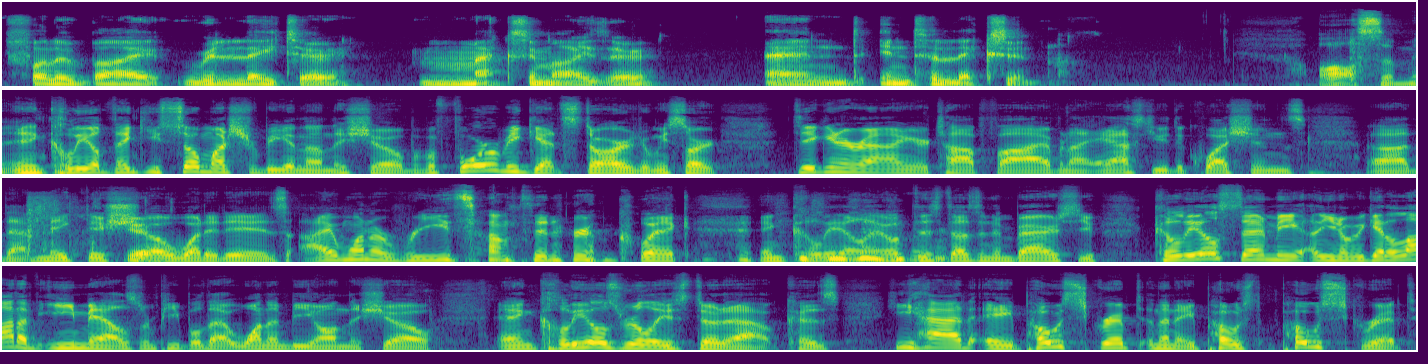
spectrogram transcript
followed by relator, maximizer, and intellection. Awesome. And Khalil, thank you so much for being on the show. But before we get started and we start digging around your top five, and I ask you the questions uh, that make this show yeah. what it is, I want to read something real quick. And Khalil, I hope this doesn't embarrass you. Khalil sent me, you know, we get a lot of emails from people that want to be on the show. And Khalil's really stood out because he had a postscript and then a post postscript.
